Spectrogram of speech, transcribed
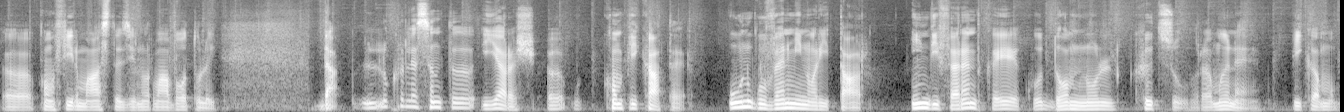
uh, confirmă astăzi în urma votului. Da, lucrurile sunt uh, iarăși uh, complicate. Un guvern minoritar, indiferent că e cu domnul Câțu, rămâne, pică mo-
